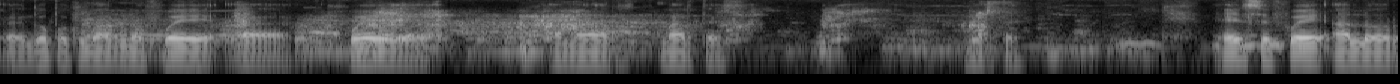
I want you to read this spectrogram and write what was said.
eh, Gopakumar no fue a, fue a Mar, martes, Marte. Él se fue a, los,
